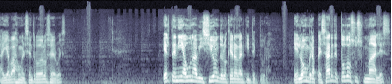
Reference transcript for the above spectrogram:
ahí abajo en el Centro de los Héroes, él tenía una visión de lo que era la arquitectura. El hombre, a pesar de todos sus males,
